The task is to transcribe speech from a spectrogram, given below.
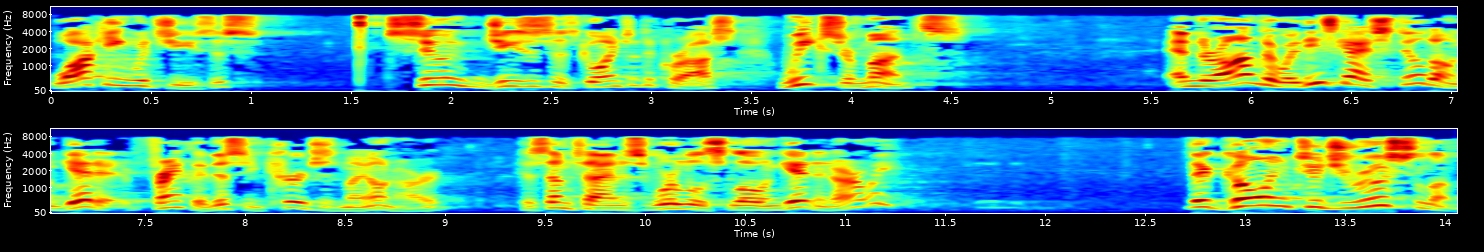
Walking with Jesus. Soon Jesus is going to the cross, weeks or months. And they're on their way. These guys still don't get it. Frankly, this encourages my own heart because sometimes we're a little slow in getting it, aren't we? They're going to Jerusalem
